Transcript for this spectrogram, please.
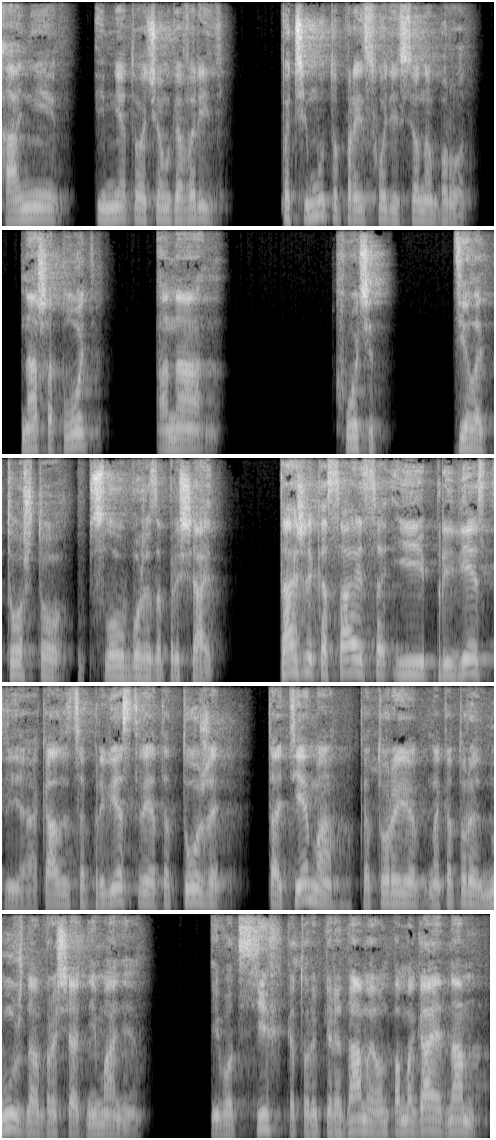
а они, им нету о чем говорить. Почему-то происходит все наоборот. Наша плоть, она хочет делать то, что Слово Божие запрещает. Также касается и приветствия. Оказывается, приветствие – это тоже – та тема, которые, на которую нужно обращать внимание. И вот стих, который перед нами, он помогает нам,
